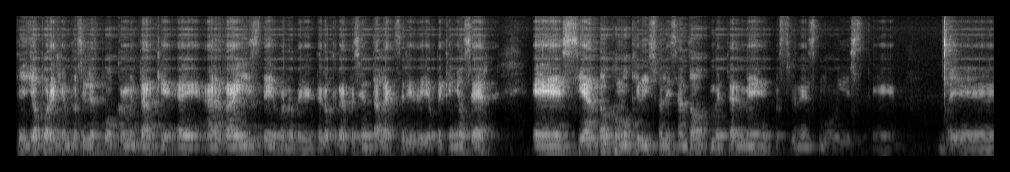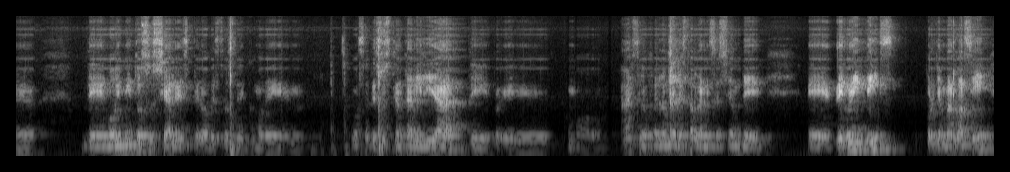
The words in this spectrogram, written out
Yo, por ejemplo, sí les puedo comentar que eh, a raíz de, bueno, de, lo que representa la serie de Yo Pequeño Ser, eh, si ando como que visualizando meterme en cuestiones muy este, eh, de movimientos sociales, pero de estos de como de, de sustentabilidad, de eh, como, ay, se me fue el nombre de esta organización de, de Greenpeace, por llamarlo así.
